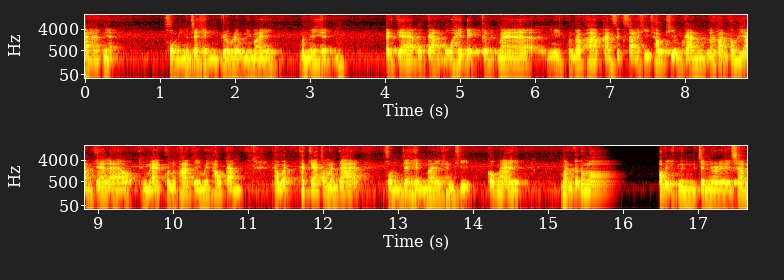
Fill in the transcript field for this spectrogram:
กาสเนี่ย ผลมันจะเห็นเร็วๆนี้ไหมมันไม่เห็นไปแก้โอกาสบอกว่าให้เด็กเกิดมา มีคุณภาพการศึกษาที่เท่าเทียมกันรัฐบาลก็พยายามแก้แล้ว ถึงแม้คุณภาพยังไม่เท่ากันถามว่าถ้าแก้ตรงนั้นได้ ผลจะเห็นไหมทันทีก็ไม่ มันก็ต้องรอ ไปอีกหนึ่งเจเนอเรชัน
